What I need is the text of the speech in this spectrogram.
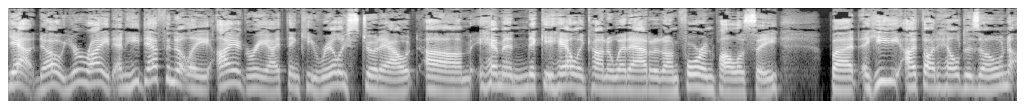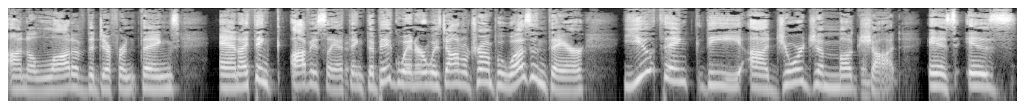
Yeah, no, you're right. And he definitely, I agree. I think he really stood out. Um, him and Nikki Haley kind of went at it on foreign policy, but he, I thought, held his own on a lot of the different things. And I think, obviously, I think the big winner was Donald Trump, who wasn't there. You think the uh, Georgia mugshot is is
